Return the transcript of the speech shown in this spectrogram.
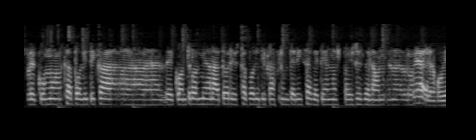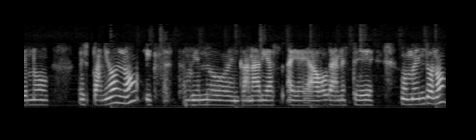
sobre cómo esta política de control migratorio, esta política fronteriza que tienen los países de la Unión Europea y el gobierno español, ¿no? Y que estamos viendo en Canarias eh, ahora en este momento, ¿no?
